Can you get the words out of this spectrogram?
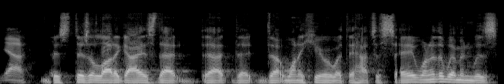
yeah there's there's a lot of guys that that that, that want to hear what they have to say one of the women was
